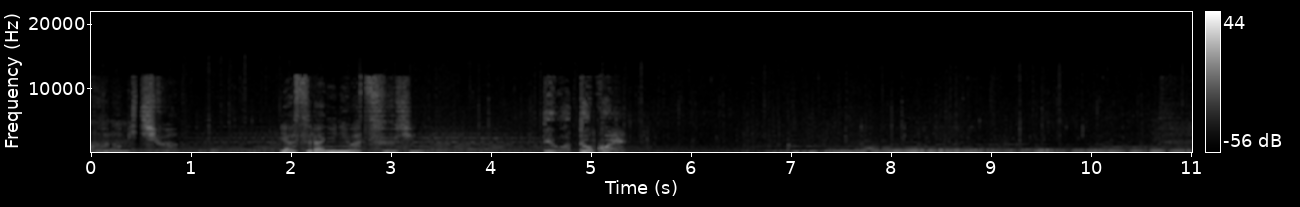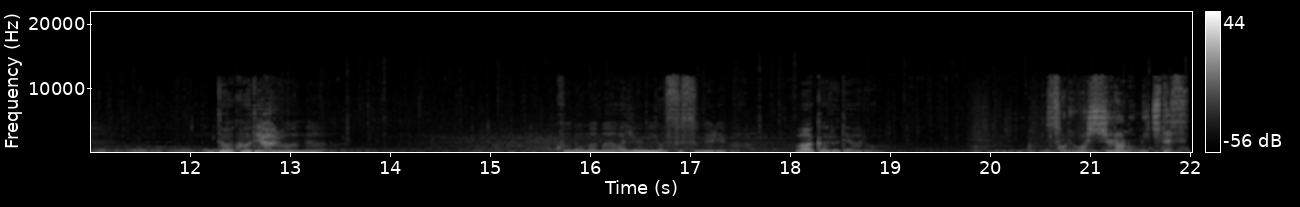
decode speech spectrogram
この道は安らぎには通じぬ。ではどこへ？どこであろうな。このまま歩みを進めればわかるであろそれは修羅の道です。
